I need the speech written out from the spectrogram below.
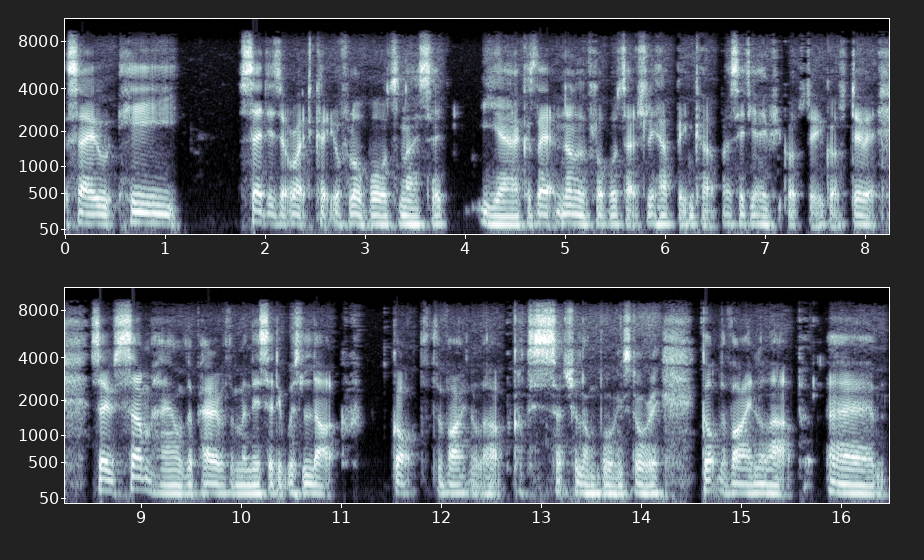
so he said, "Is it right to cut your floorboards?" And I said, "Yeah," because none of the floorboards actually have been cut. I said, "Yeah, if you've got to do, you've got to do it." So somehow the pair of them, and they said it was luck, got the vinyl up. God, this is such a long, boring story. Got the vinyl up, um,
